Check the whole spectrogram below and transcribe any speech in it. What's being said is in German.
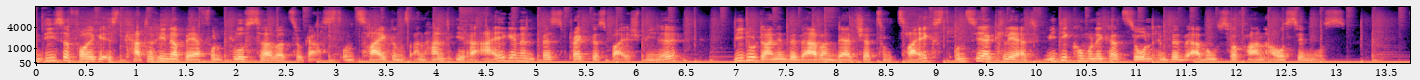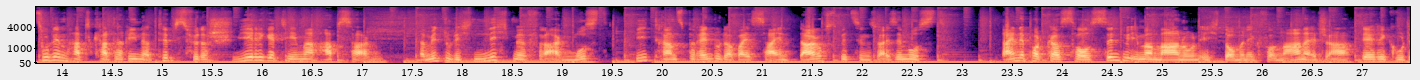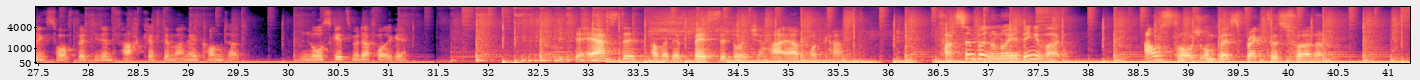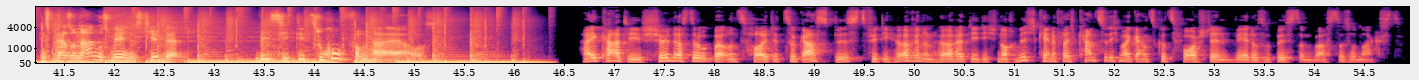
In dieser Folge ist Katharina Bär von PlusServer zu Gast und zeigt uns anhand ihrer eigenen Best Practice Beispiele, wie du deinen Bewerbern Wertschätzung zeigst und sie erklärt, wie die Kommunikation im Bewerbungsverfahren aussehen muss. Zudem hat Katharina Tipps für das schwierige Thema Absagen, damit du dich nicht mehr fragen musst, wie transparent du dabei sein darfst bzw. musst. Deine Podcast-Hosts sind wie immer Manu und ich, Dominik von Mana HR, der Recruiting-Software, die den Fachkräftemangel kontert. Los geht's mit der Folge. Nicht der erste, aber der beste deutsche HR-Podcast. Fachsimpeln und neue Dinge wagen. Austausch und Best Practice fördern. Ins Personal muss mehr investiert werden. Wie sieht die Zukunft von HR aus? Hi Kati, schön, dass du bei uns heute zu Gast bist. Für die Hörerinnen und Hörer, die dich noch nicht kennen, vielleicht kannst du dich mal ganz kurz vorstellen, wer du so bist und was du so magst.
